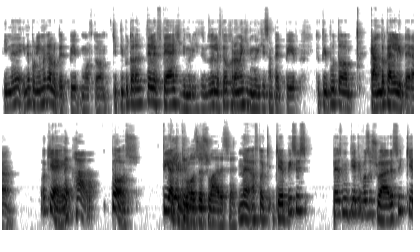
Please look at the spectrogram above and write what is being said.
Είναι, είναι πολύ μεγάλο pet peeve μου αυτό. Και τύπου τώρα τελευταία έχει δημιουργηθεί, το τελευταίο χρόνο έχει δημιουργηθεί σαν pet peeve. Του τύπου το κάν' το καλύτερα. Οκ. Ναι, how; Πώς; Τι, Τι ακριβώς. ακριβώς; δεν σου άρεσε; Ναι, αυτό. Και, και επίσης, πες μου τι ακριβώς δεν σου άρεσε και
